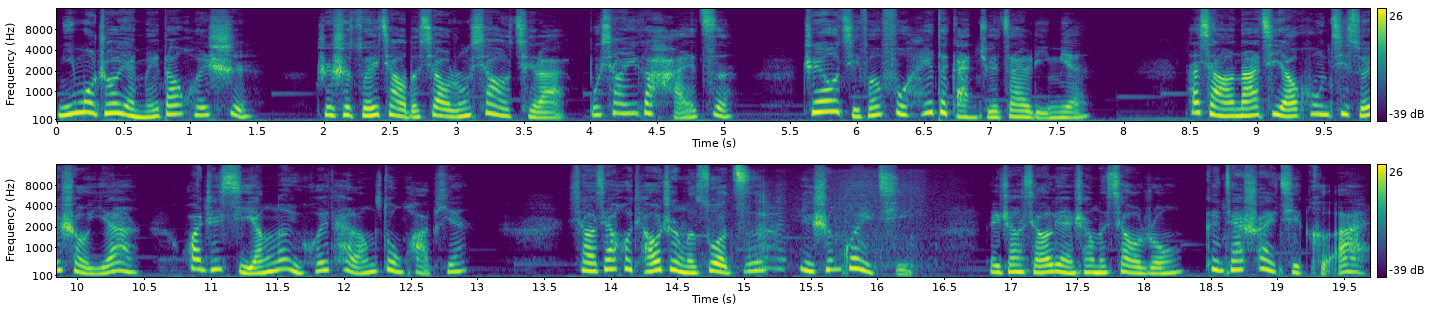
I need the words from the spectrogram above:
倪木舟也没当回事，只是嘴角的笑容笑起来不像一个孩子，真有几分腹黑的感觉在里面。他想要拿起遥控器，随手一按，换成《喜羊羊与灰太狼》的动画片。小家伙调整了坐姿，一身贵气，那张小脸上的笑容更加帅气可爱。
